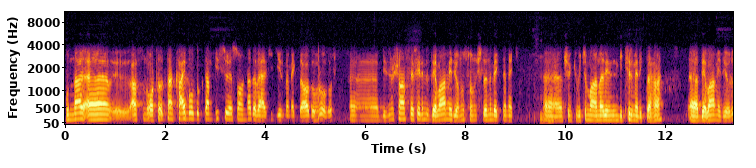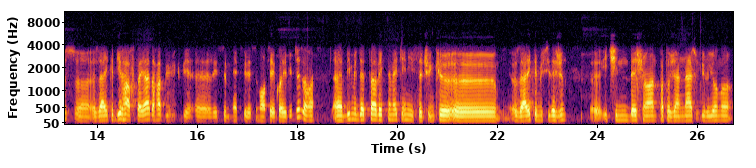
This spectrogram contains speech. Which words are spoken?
Bunlar e, aslında ortalıktan kaybolduktan bir süre sonra da belki girmemek daha doğru olur. E, bizim şu an seferimiz devam ediyor. Onun sonuçlarını beklemek. E, çünkü bütün Denizi'ni bitirmedik daha. E, devam ediyoruz. E, özellikle bir haftaya daha büyük bir e, resim, net bir resim ortaya koyabileceğiz ama e, bir müddet daha beklemek en iyisi. Çünkü e, özellikle müsilajın e, içinde şu an patojenler ürüyor mu,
